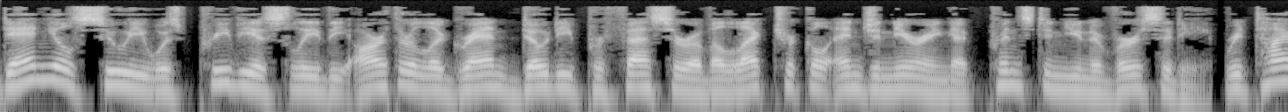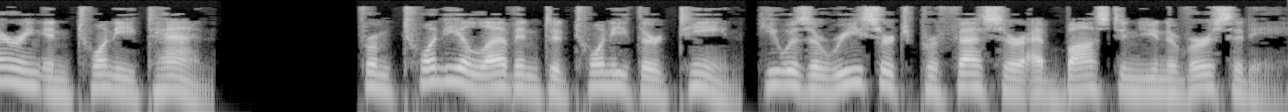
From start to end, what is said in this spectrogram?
Daniel Tsui was previously the Arthur Legrand Doty Professor of Electrical Engineering at Princeton University, retiring in 2010. From 2011 to 2013, he was a research professor at Boston University.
